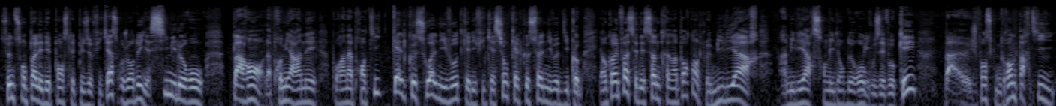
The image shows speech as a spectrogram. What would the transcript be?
ce ne sont pas les dépenses les plus efficaces. Aujourd'hui, il y a 6 000 euros par an la première année pour un apprenti, quel que soit le niveau de qualification, quel que soit le niveau de diplôme. Et encore une fois, c'est des sommes très importantes. Le milliard, 1 milliard 100 millions d'euros que vous évoquez, bah, je pense qu'une grande partie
